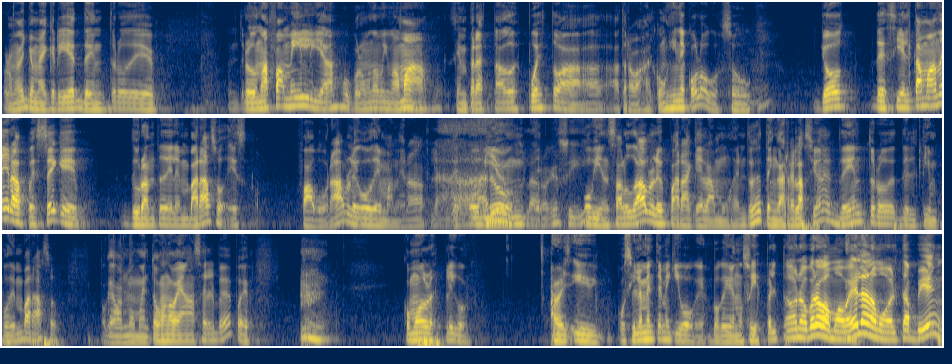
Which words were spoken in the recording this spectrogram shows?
por lo menos yo me crié dentro de, dentro de una familia, o por lo menos mi mamá, siempre ha estado expuesto a, a trabajar con ginecólogos. So, yo, de cierta manera, pues sé que durante el embarazo es favorable o de manera de- o, Claro, bien, claro que sí. o bien saludable para que la mujer entonces tenga relaciones dentro del tiempo de embarazo. Porque al momento cuando vayan a hacer el bebé, pues, ¿cómo lo explico? A ver, y posiblemente me equivoque, porque yo no soy experto. No, no, pero vamos a verla, a lo mejor estás bien.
